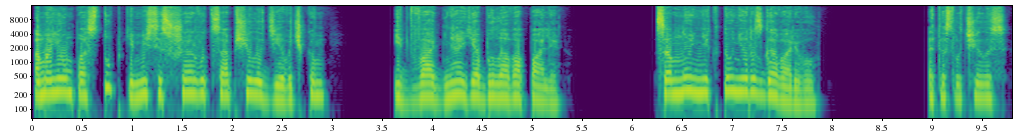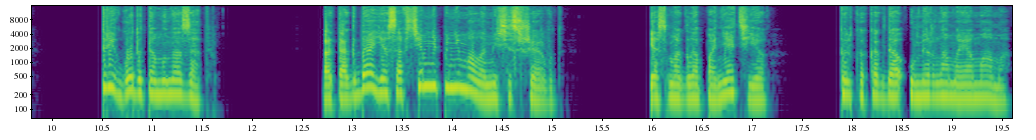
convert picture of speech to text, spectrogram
О моем поступке миссис Шервуд сообщила девочкам, и два дня я была в опале. Со мной никто не разговаривал. Это случилось три года тому назад. А тогда я совсем не понимала миссис Шервуд. Я смогла понять ее только когда умерла моя мама.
